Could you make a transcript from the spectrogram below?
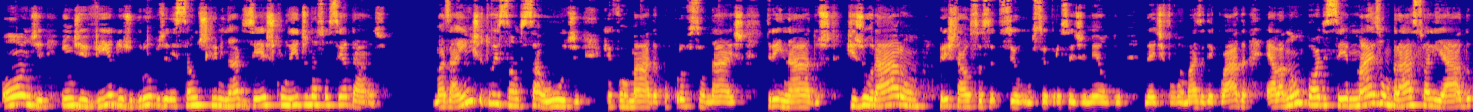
onde indivíduos, grupos, eles são discriminados e excluídos na sociedade. Mas a instituição de saúde, que é formada por profissionais treinados, que juraram prestar o seu, seu, o seu procedimento né, de forma mais adequada, ela não pode ser mais um braço aliado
